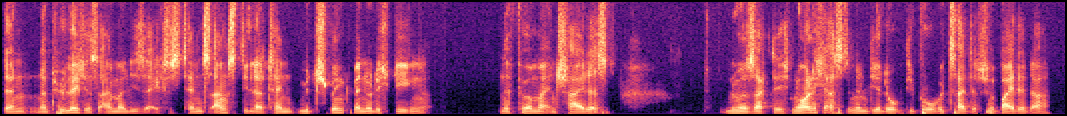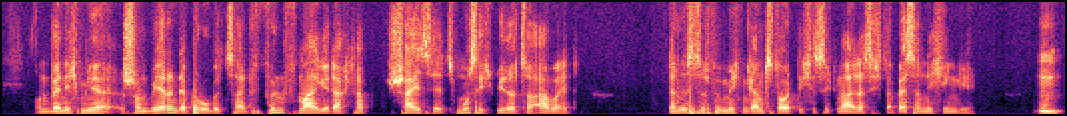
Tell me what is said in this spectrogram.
Denn natürlich ist einmal diese Existenzangst, die latent mitschwingt, wenn du dich gegen eine Firma entscheidest. Nur sagte ich neulich erst in einem Dialog, die Probezeit ist für beide da. Und wenn ich mir schon während der Probezeit fünfmal gedacht habe, scheiße, jetzt muss ich wieder zur Arbeit, dann ist das für mich ein ganz deutliches Signal, dass ich da besser nicht hingehe. Mhm.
